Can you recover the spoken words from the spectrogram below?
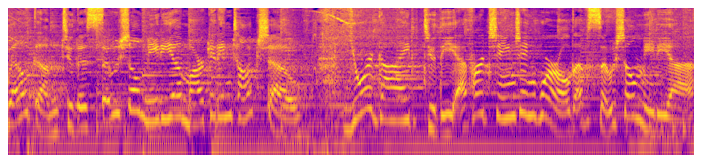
Welcome to the Social Media Marketing Talk Show, your guide to the ever changing world of social media.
